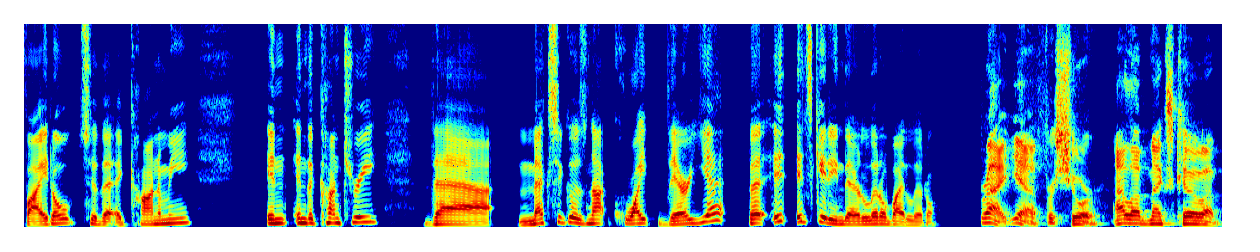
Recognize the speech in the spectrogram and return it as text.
vital to the economy in in the country that Mexico is not quite there yet, but it, it's getting there little by little. Right. Yeah, for sure. I love Mexico. I've,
